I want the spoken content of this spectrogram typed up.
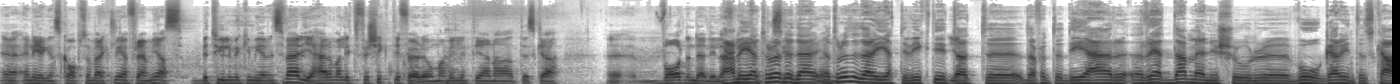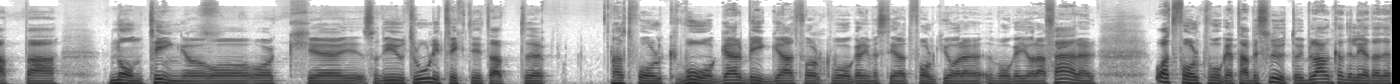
en egenskap som verkligen främjas. Betydligt mycket mer än Sverige. Här är man lite försiktig för det och man vill inte gärna att det ska Eh, var den där lilla Nej, men jag, tror att det där, men... jag tror att det där är jätteviktigt. Ja. Att, eh, därför att det är rädda människor mm. Eh, vågar inte skapa någonting. Och, och, så det är otroligt viktigt att, att folk vågar bygga, att folk vågar investera, att folk göra, vågar göra affärer och att folk vågar ta beslut. Och ibland kan, det leda,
